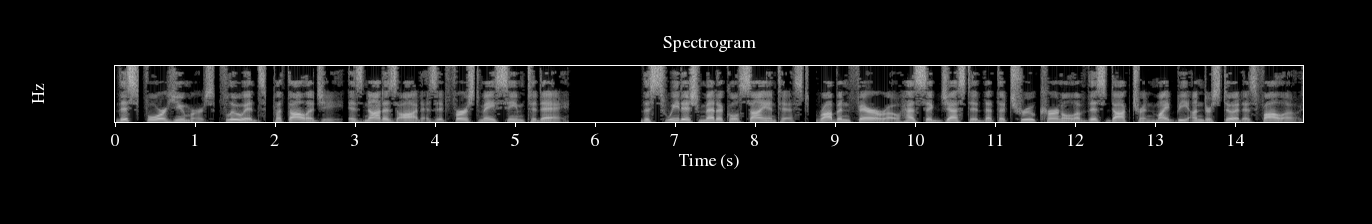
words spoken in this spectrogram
This four humors fluids pathology is not as odd as it first may seem today. The Swedish medical scientist, Robin Fåhræus has suggested that the true kernel of this doctrine might be understood as follows.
